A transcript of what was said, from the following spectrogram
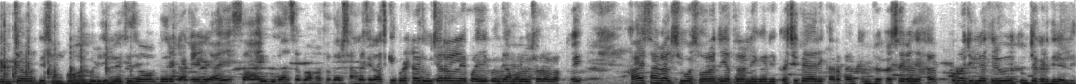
तुमच्यावरती संपूर्ण बीड जिल्ह्याची जबाबदारी टाकलेली आहे. सहाही विधानसभा मतदारसंघाचे राजकीय प्रश्न विचारायला नाही पाहिजे पण ते आम्हाला विचारावं लागतोय. काय सांगाल शिवस्वराज्य यात्रा निघाली कशी तयारी करताय तुमच्या कसं काय पूर्ण जिल्ह्याचं नियोजन तुमच्याकडे दिलेले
